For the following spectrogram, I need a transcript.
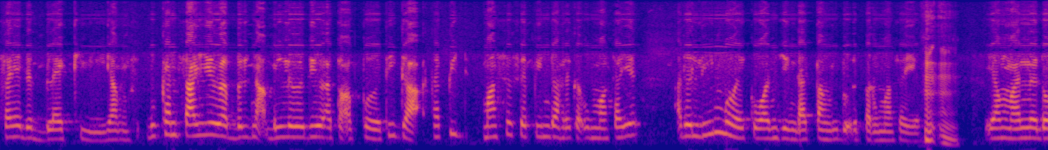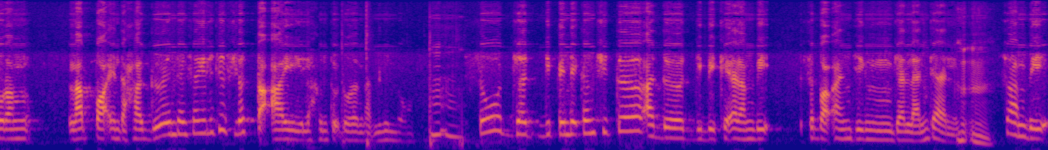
Saya ada blackie yang bukan saya nak bela dia atau apa. Tidak. Tapi masa saya pindah dekat rumah saya, ada lima ekor anjing datang duduk depan rumah saya. Mm-mm. yang mana orang lapar and dahaga and then saya just letak air lah untuk orang nak minum. Mm-mm. So jadi dipendekkan cerita ada di BKL ambil sebab anjing jalan kan. Mm-mm. So ambil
